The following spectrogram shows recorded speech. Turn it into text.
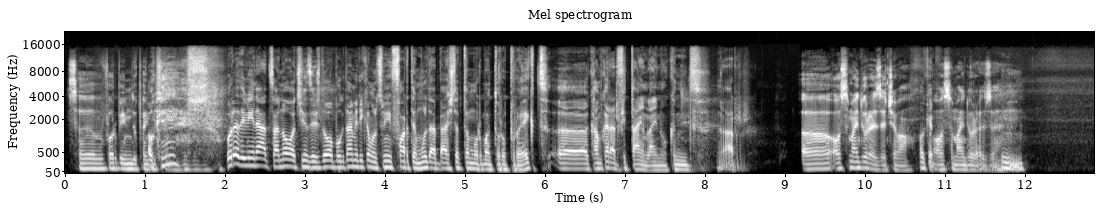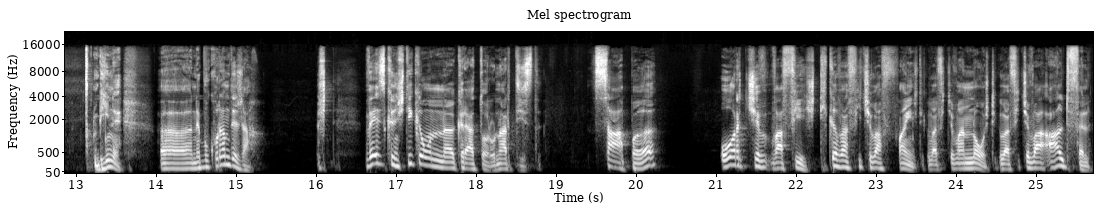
să vorbim după Ok. emisiune. Bună dimineața, 9.52. Bogdan Mirică, mulțumim foarte mult. De-abia așteptăm următorul proiect. Uh, cam care ar fi timeline-ul? Când ar... Uh, o să mai dureze ceva. Ok. O să mai dureze. Mm. Bine. Uh, ne bucurăm deja. Ști- Vezi, când știi că un uh, creator, un artist, sapă orice va fi, știi că va fi ceva fain, știi că va fi ceva nou, știi că va fi ceva altfel,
